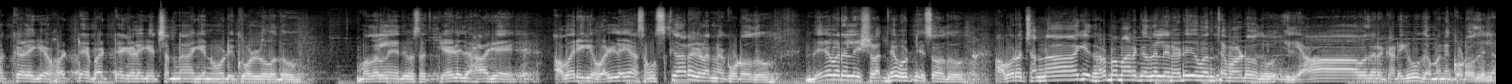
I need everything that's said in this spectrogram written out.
ಮಕ್ಕಳಿಗೆ ಹೊಟ್ಟೆ ಬಟ್ಟೆಗಳಿಗೆ ಚೆನ್ನಾಗಿ ನೋಡಿಕೊಳ್ಳುವುದು. ಮೊದಲನೇ ದಿವಸ ಕೇಳಿದ ಹಾಗೆ ಅವರಿಗೆ ಒಳ್ಳೆಯ ಸಂಸ್ಕಾರಗಳನ್ನು ಕೊಡೋದು, ದೇವರಲ್ಲಿ ಶ್ರದ್ಧೆ ಹುಟ್ಟಿಸೋದು, ಅವರು ಚೆನ್ನಾಗಿ ಧರ್ಮ ಮಾರ್ಗದಲ್ಲಿ ನಡೆಯುವಂತೆ ಮಾಡೋದು ಇದ್ಯಾವುದರ ಕಡೆಗೂ ಗಮನ ಕೊಡೋದಿಲ್ಲ.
